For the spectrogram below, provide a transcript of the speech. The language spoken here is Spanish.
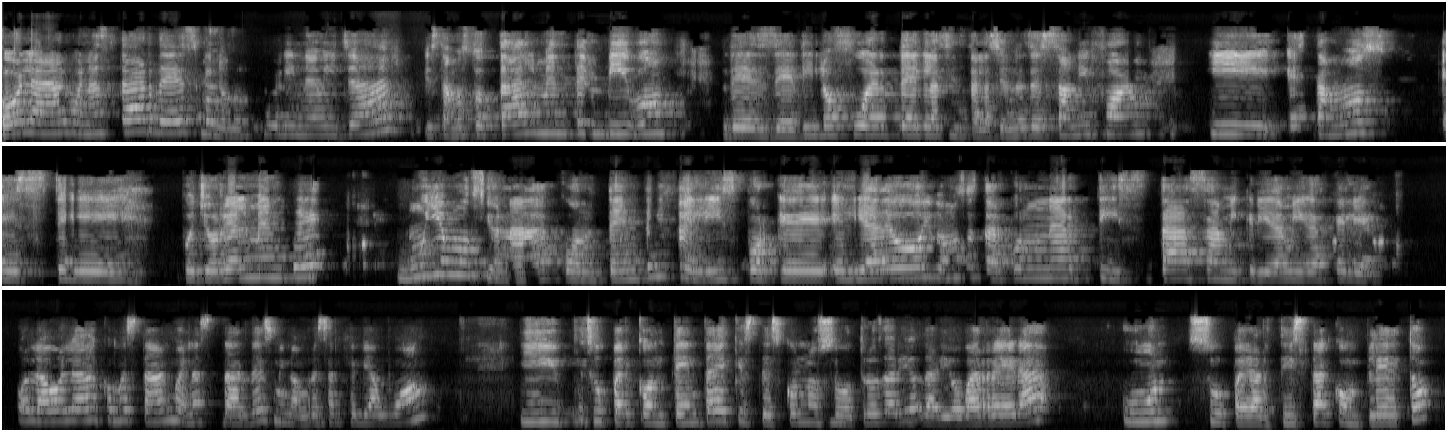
Hola, buenas tardes. Mi nombre es Paulina Villar. Estamos totalmente en vivo desde Dilo Fuerte, las instalaciones de Sunny Farm. Y estamos, este, pues yo realmente muy emocionada, contenta y feliz porque el día de hoy vamos a estar con una artistaza, mi querida amiga Argelia. Hola, hola, ¿cómo están? Buenas tardes. Mi nombre es Argelia Wong y súper contenta de que estés con nosotros, Darío. Darío Barrera, un súper artista completo.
